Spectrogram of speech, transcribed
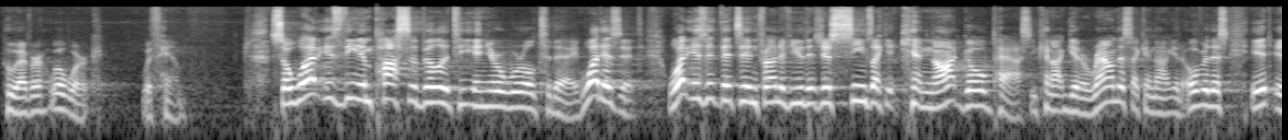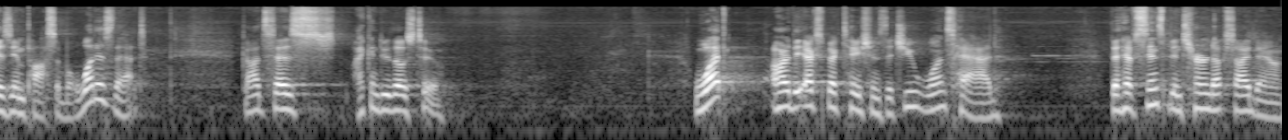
Whoever will work with Him. So, what is the impossibility in your world today? What is it? What is it that's in front of you that just seems like it cannot go past? You cannot get around this. I cannot get over this. It is impossible. What is that? God says, I can do those too. What are the expectations that you once had that have since been turned upside down?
